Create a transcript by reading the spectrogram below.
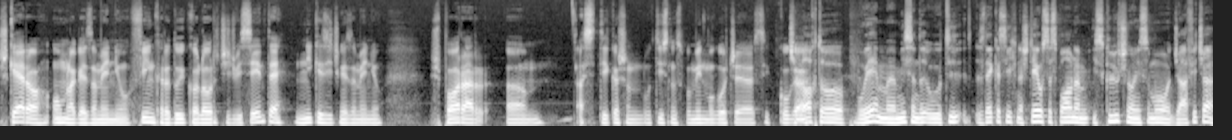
Škero, Omla ga je zamenil, Fink, Radujko, Lovričič, Vicente, Nikezič ga je zamenil, Šporar. Um, A si ti kakšen vtisnil spomin, mogoče si Če koga? lahko to povem, mislim, da ti, zdaj, ki si jih naštel, se spomnim izključno in samo Džafiča.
